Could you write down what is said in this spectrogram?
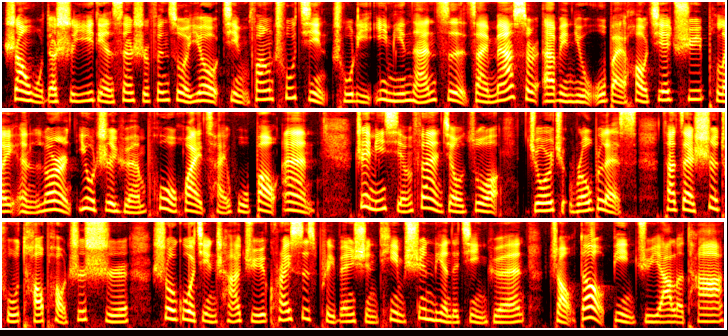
上午的十一点三十分左右，警方出警处理一名男子在 Master Avenue 五百号街区 Play and Learn 幼稚园破坏财物报案。这名嫌犯叫做 George Robles，他在试图逃跑之时，受过警察局 Crisis Prevention Team 训练的警员找到并拘押了他。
